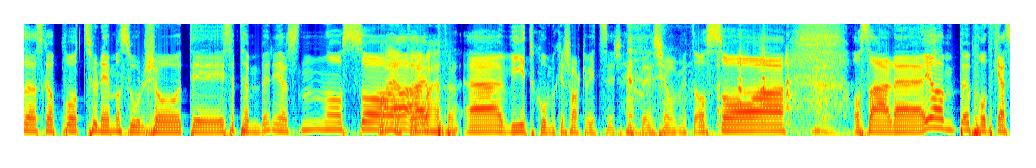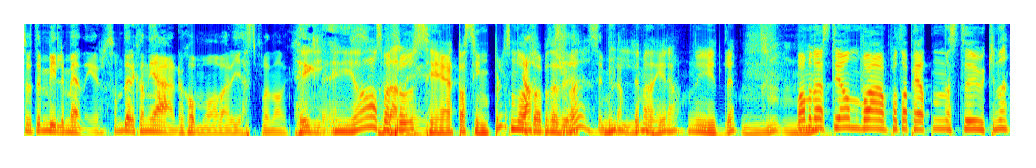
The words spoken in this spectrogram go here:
Jeg Skal på turné med Solshow til, i september i høsten. Og så Hva heter det? Hva heter det? Eh, Hvit komiker, svarte vitser heter showet mitt. Og så, og så er det ja, en podkast som heter Milde meninger, som dere kan gjerne komme og være gjest på en dag. Hyggelig. Ja, som er produsert av Simpel, som du Ja, har på T-skjorte. Simpel, ja. Milde meninger, ja. Nydelig. Mm, Hva med deg, Stian? Hva er på tapeten neste ukene?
